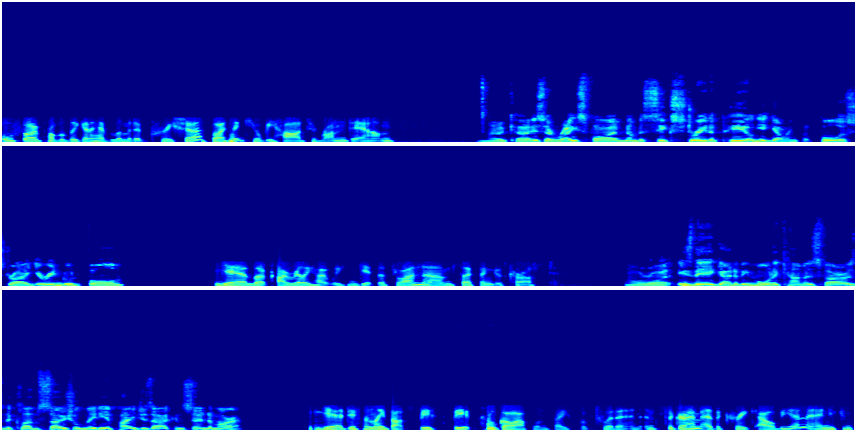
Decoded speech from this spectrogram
also, probably going to have limited pressure, so I think he'll be hard to run down. Okay, so race five, number six, Street Appeal. You're going for four straight. You're in good form. Yeah, look, I really hope we can get this one. Um, so fingers crossed. All right. Is there going to be more to come as far as the club's social media pages are concerned tomorrow? Yeah, definitely. Butt's Best Bets will go up on Facebook, Twitter, and Instagram at the Creek Albion, and you can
